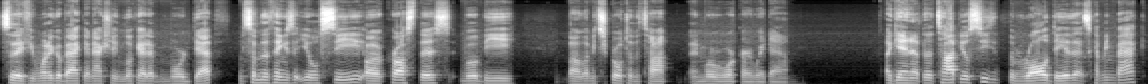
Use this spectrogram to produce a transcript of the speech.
So if you want to go back and actually look at it more depth, some of the things that you'll see across this will be uh, let me scroll to the top and we'll work our way down. Again, at the top, you'll see the raw data that's coming back,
